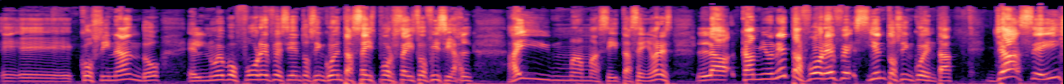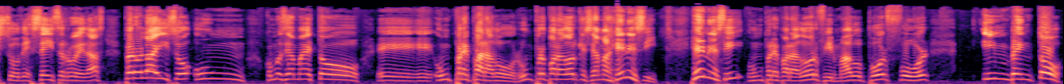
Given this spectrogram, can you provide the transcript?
eh, eh, cocinando el nuevo Ford F-150 6x6 oficial. Ay, mamacita, señores. La camioneta Ford F-150 ya se hizo de seis ruedas, pero la hizo un, ¿cómo se llama esto? Eh, un preparador, un preparador que se llama Genesis. Genesis, un preparador firmado por Ford, inventó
